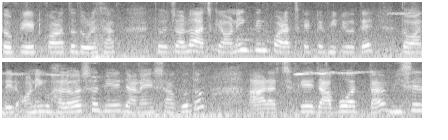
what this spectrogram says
তো ক্রিয়েট করা তো দূরে থাক। তো চলো, আজকে অনেক দিন পর আজকে একটা ভিডিওতে তোমাদের অনেক ভালোবাসা দিয়ে জানায় স্বাগত। আর আজকে যাব একটা বিশেষ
